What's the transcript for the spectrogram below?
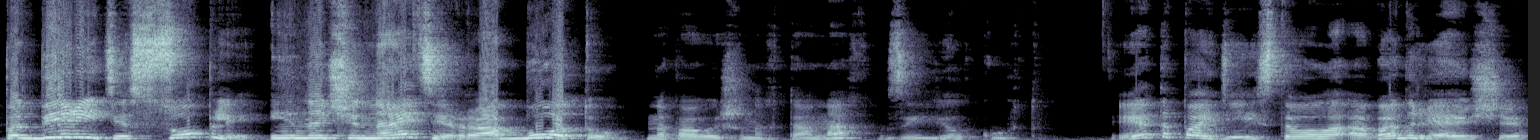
подберите сопли и начинайте работу!» На повышенных тонах заявил Курт. Это подействовало ободряюще.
